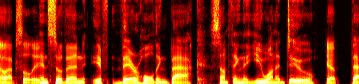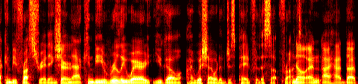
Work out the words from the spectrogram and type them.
Oh, absolutely. And so then if they're holding back something that you want to do, Yep. that can be frustrating. Sure. And that can be really where you go, I wish I would have just paid for this up front. No, and I had that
